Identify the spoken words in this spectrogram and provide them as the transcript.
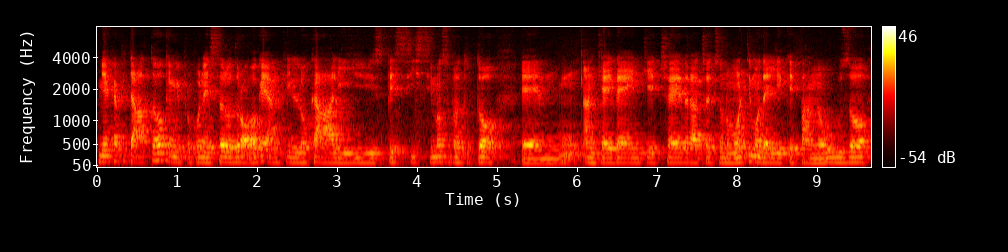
mi è capitato che mi proponessero droghe anche in locali spessissimo soprattutto ehm, anche a eventi eccetera. Cioè ci sono molti modelli che fanno uso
